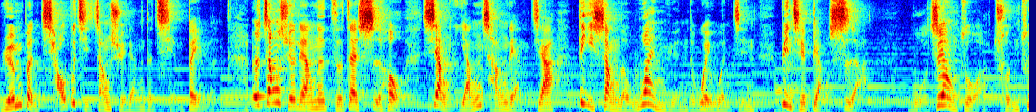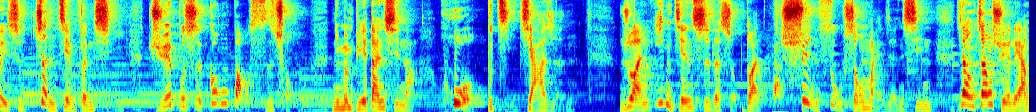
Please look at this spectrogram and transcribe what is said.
原本瞧不起张学良的前辈们。而张学良呢，则在事后向杨常两家递上了万元的慰问金，并且表示啊，我这样做啊，纯粹是政见分歧，绝不是公报私仇，你们别担心啊。祸不及家人，软硬兼施的手段迅速收买人心，让张学良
